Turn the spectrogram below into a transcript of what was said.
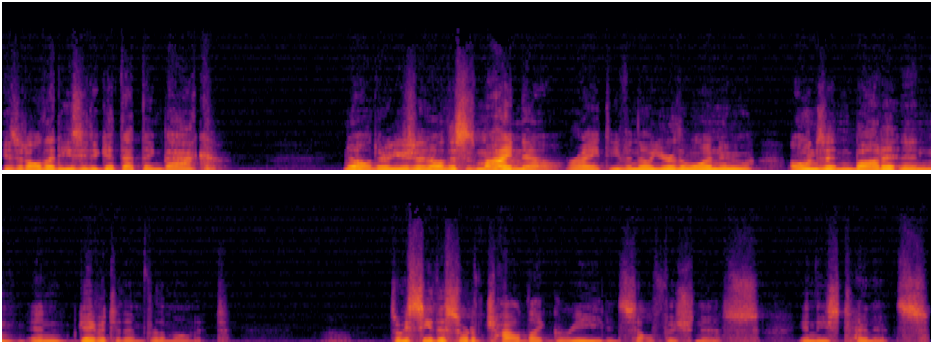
is it all that easy to get that thing back? No, they're usually, no, this is mine now, right? Even though you're the one who owns it and bought it and, and gave it to them for the moment. So we see this sort of childlike greed and selfishness in these tenants,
